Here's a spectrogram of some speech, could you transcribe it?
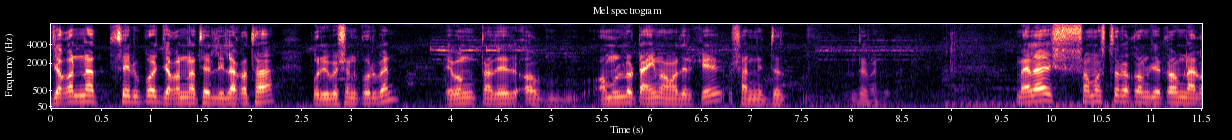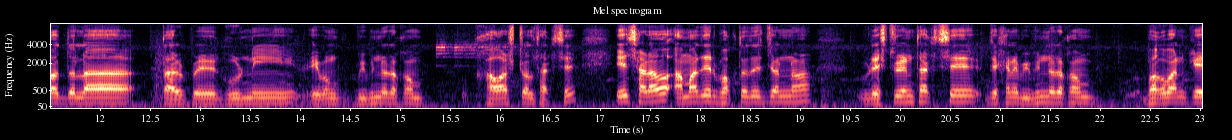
জগন্নাথের উপর জগন্নাথের লীলাকথা পরিবেশন করবেন। এবং তাদের অমূল্য টাইম আমাদেরকে সান্নিধ্য দেবেন। মেলায় সমস্ত রকম যেরকম নাগরদোলা, তারপরে ঘূর্ণি এবং বিভিন্ন রকম খাওয়ার স্টল থাকছে। এছাড়াও আমাদের ভক্তদের জন্য রেস্টুরেন্ট থাকছে, যেখানে বিভিন্ন রকম ভগবানকে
